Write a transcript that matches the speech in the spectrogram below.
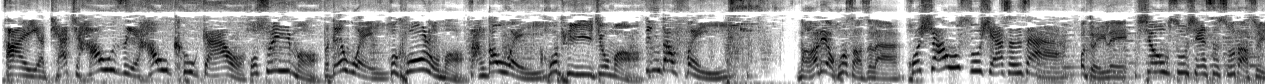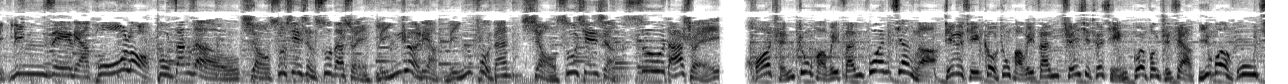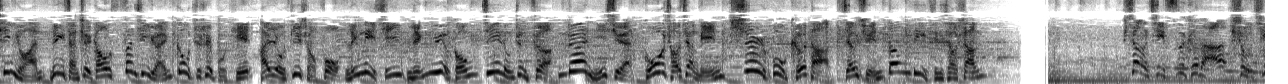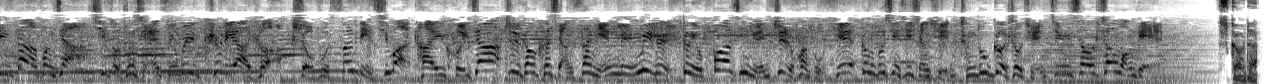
哎呀，天气好热，好口干哦，喝水嘛，不得胃，喝可乐嘛，胀到胃，喝啤酒嘛，顶到肺。那你要喝啥子呢？喝小苏先生噻。哦，对的，小苏先生苏打水，零热量，喝了不长肉。小苏先生苏打水，零热量，零负担。小苏先生苏打水。华晨中华 V 三官降了，即日起购中华 V 三全系车型，官方直降一万五千元，另享至高三千元购置税补贴，还有低首付、零利息、零月供，金融政策任你选。国潮降临，势不可挡，详询当地经销商。上汽斯柯达暑期大放价，七座中型 SUV 科迪亚克首付三点七万开回家，至高可享三年零利率，更有八千元置换补贴。更多信息详询成都各授权经销商网点。Skoda。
